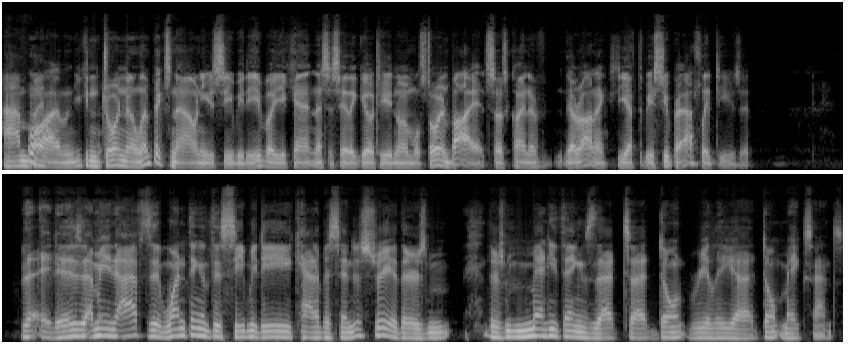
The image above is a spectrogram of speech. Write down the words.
Um, well, I mean, you can join the Olympics now and use CBD, but you can't necessarily go to your normal store and buy it. So it's kind of ironic. You have to be a super athlete to use it. It is. I mean, I have to say one thing with the CBD cannabis industry. There's there's many things that uh, don't really uh, don't make sense.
